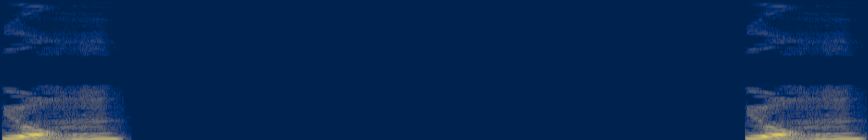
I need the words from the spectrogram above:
勇勇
